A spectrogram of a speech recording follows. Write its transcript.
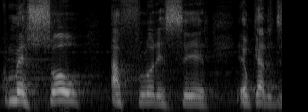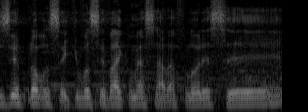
começou a florescer. Eu quero dizer para você que você vai começar a florescer.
